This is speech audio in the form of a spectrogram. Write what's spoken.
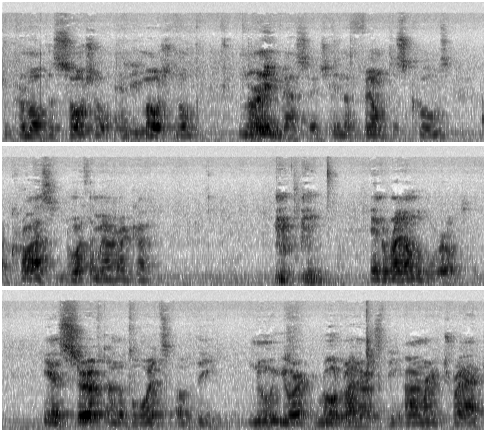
to promote the social and emotional learning message in the film to schools across North America and around the world. He has served on the boards of the New York Roadrunners, the Armory Track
